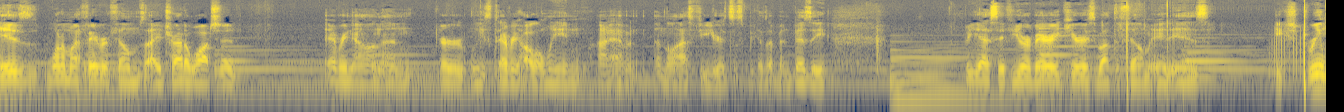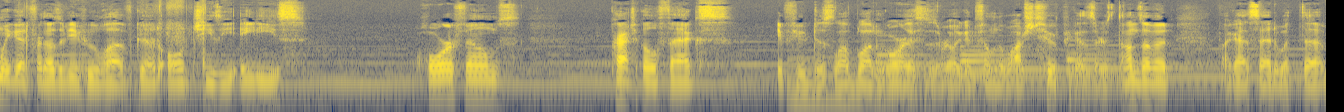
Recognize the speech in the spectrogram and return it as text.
is one of my favorite films. I try to watch it every now and then, or at least every Halloween. I haven't in the last few years just because I've been busy. But yes, if you're very curious about the film, it is extremely good for those of you who love good old cheesy 80s horror films, practical effects. If you just love blood and gore, this is a really good film to watch too because there's tons of it. Like I said, with the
